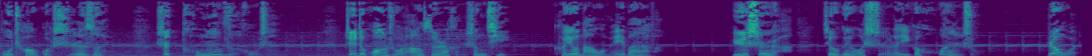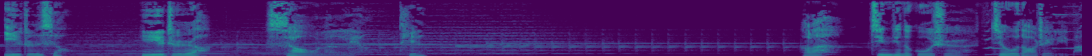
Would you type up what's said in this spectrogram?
不超过十岁，是童子护身。这只黄鼠狼虽然很生气，可又拿我没办法，于是啊，就给我使了一个幻术，让我一直笑，一直啊，笑了两天。好了，今天的故事就到这里吧。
